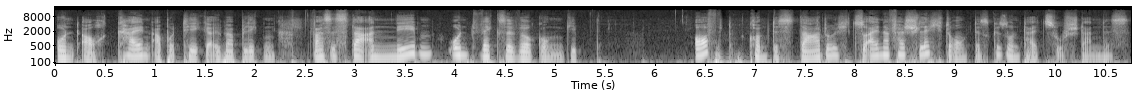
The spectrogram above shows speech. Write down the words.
und auch kein Apotheker überblicken, was es da an Neben- und Wechselwirkungen gibt. Oft kommt es dadurch zu einer Verschlechterung des Gesundheitszustandes.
